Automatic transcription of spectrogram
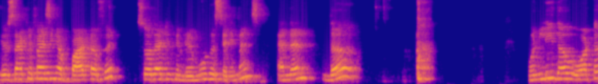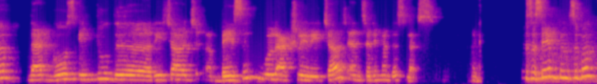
You're sacrificing a part of it so that you can remove the sediments and then the only the water that goes into the recharge basin will actually recharge and sediment is less. Okay. It's the same principle.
